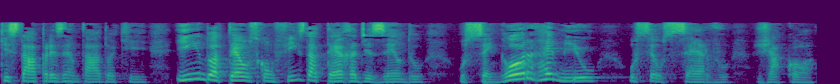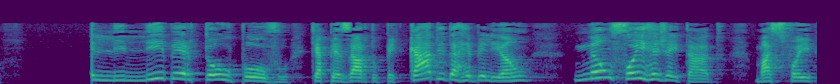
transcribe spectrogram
que está apresentado aqui, indo até os confins da terra dizendo: O Senhor remiu o seu servo Jacó. Ele libertou o povo que, apesar do pecado e da rebelião, não foi rejeitado, mas foi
